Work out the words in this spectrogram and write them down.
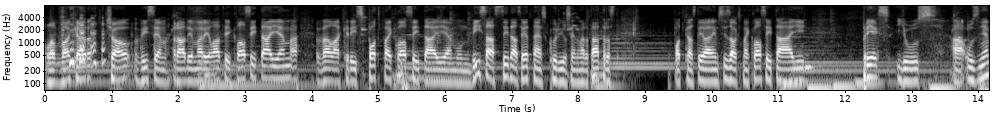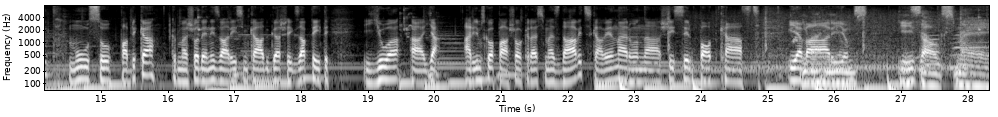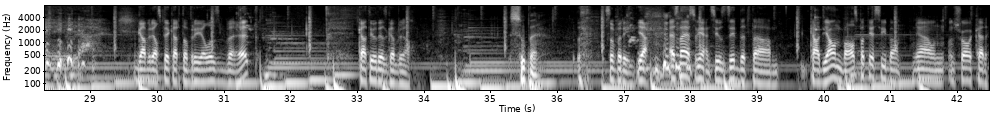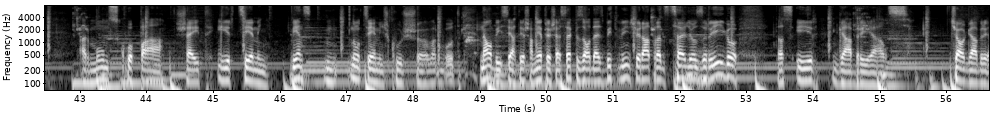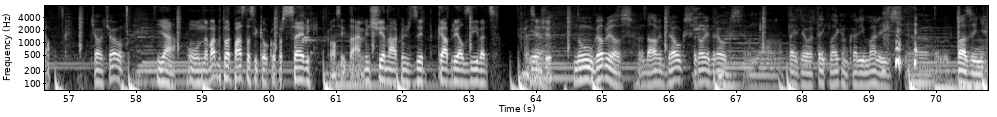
Labvakar, čau visiem rādījumam, arī Latvijas klausītājiem, vēlāk arī Spotify klausītājiem un visās citās vietnēs, kur jūs vien varat atrast podkāstu ievērījums izaugsmē klausītāji. Prieks jūs uh, uzņemt mūsu fabrikā, kur mēs šodien izvārīsim kādu garšīgu zaptīti, jo, uh, jā, ar jums kopā šovakar esmu es Dāvids, kā vienmēr, un uh, šis ir podkāsts ievārījums izaugsmē. Gabriels piekārto brīvības, bet kā jūties, Gabriel? Super. Superīgi. Jā. Es neesmu viens. Jūs dzirdat uh, kādu jaunu balstu patiesībā. Jā, un, un šovakar ar mums kopā šeit ir ciemiņi. Viens nu, ciemiņš, kurš uh, varbūt nav bijis jā, tiešām iepriekšējās epizodēs, bet viņš ir atradis ceļu uz Rīgu. Tas ir Gabriels. Čau, Gabriel! Čau, čau! Jā, un varbūt var pastāstīt kaut ko par sevi klausītājiem. Viņš ienāk, viņš dzird Gabriels Zīverts. Kas Jā. viņš ir? Nu, Gabriels, Dāvida draugs, Roja draugs. Un, tagad jau var teikt, laikam, ka arī Marijas uh, paziņa.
